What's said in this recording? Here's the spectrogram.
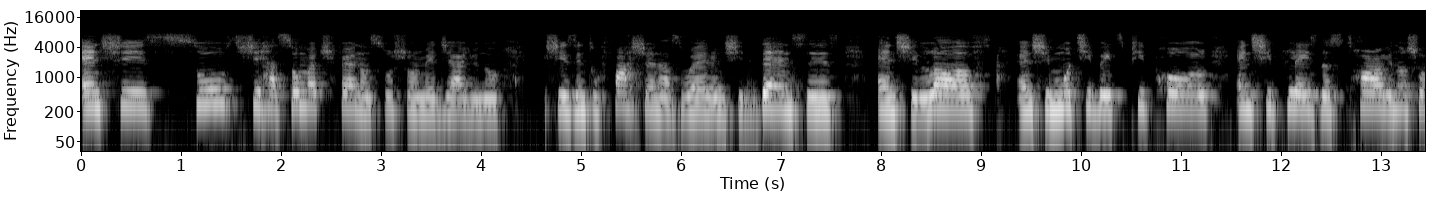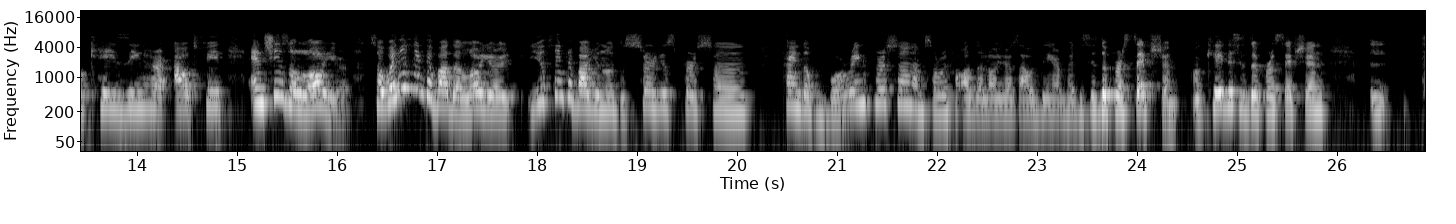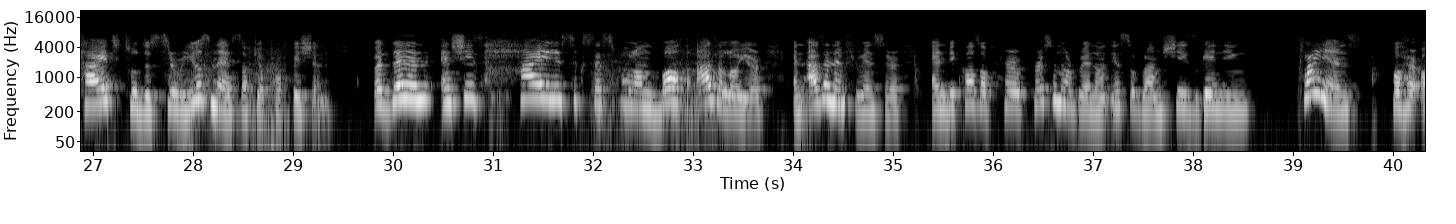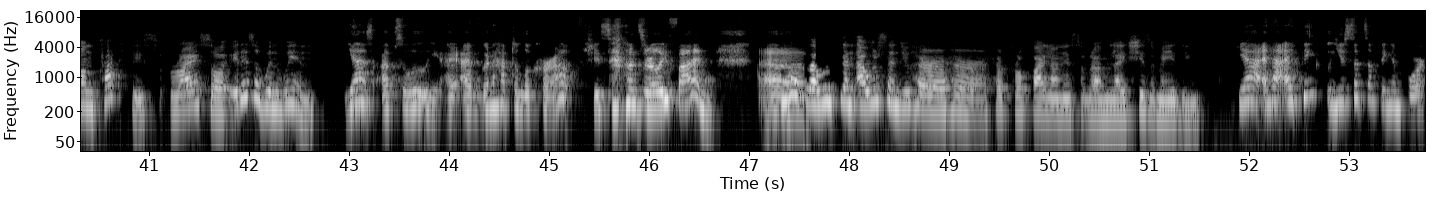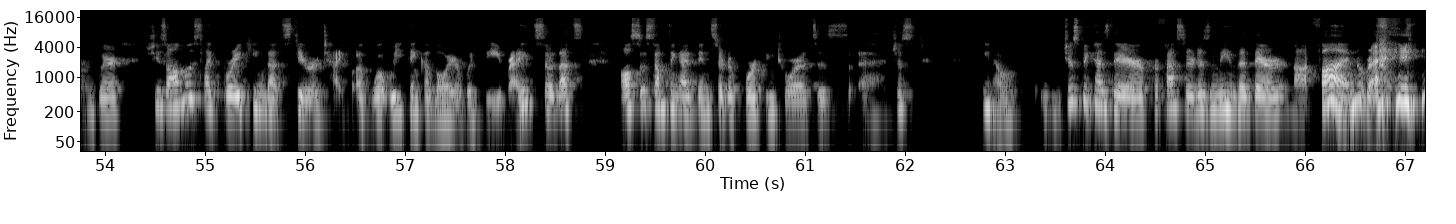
And she's so she has so much fun on social media. You know, she's into fashion as well and she dances and she loves and she motivates people and she plays the star you know showcasing her outfit. And she's a lawyer. So when you think about a lawyer you think about you know the serious person kind of boring person. I'm sorry for all the lawyers out there but this is the perception okay? This is the perception tied to the seriousness of your profession but then, and she's highly successful on both as a lawyer and as an influencer. And because of her personal brand on Instagram, she's gaining clients for her own practice, right? So it is a win win. Yes, absolutely. I, am going to have to look her up. She sounds really fun. Uh, yes, I will send. I will send you her her her profile on Instagram. Like she's amazing. Yeah, and I think you said something important where she's almost like breaking that stereotype of what we think a lawyer would be, right? So that's also something I've been sort of working towards is uh, just, you know, just because they're a professor doesn't mean that they're not fun, right?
